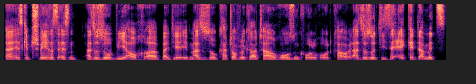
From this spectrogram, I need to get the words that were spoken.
äh, es gibt schweres Essen. Also so wie auch äh, bei dir eben. Also so Kartoffelgratin, Rosenkohl, Rotkohl. Also so diese Ecke, damit's,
